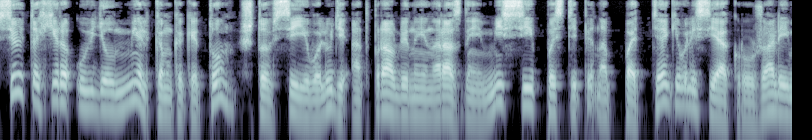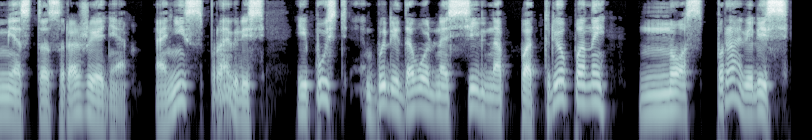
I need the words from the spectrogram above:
все это Хиро увидел мельком, как и то, что все его люди, отправленные на разные миссии, постепенно подтягивались и окружали место сражения. Они справились, и пусть были довольно сильно потрепаны, но справились.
